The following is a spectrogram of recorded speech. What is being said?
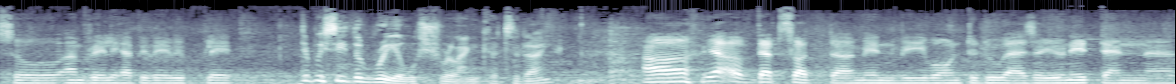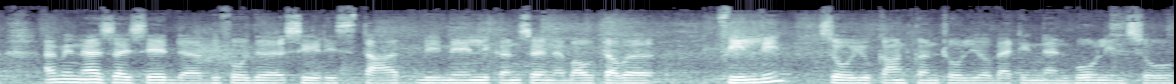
so I'm really happy where we played. Did we see the real Sri Lanka today? Uh, yeah, that's what I mean. We want to do as a unit, and uh, I mean, as I said uh, before the series start, we mainly concern about our fielding. So you can't control your batting and bowling. So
